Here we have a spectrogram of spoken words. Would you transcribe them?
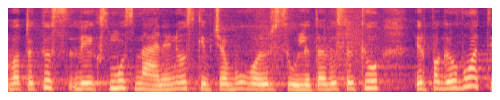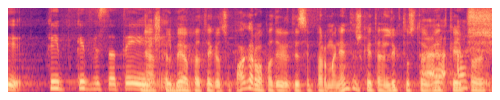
va tokius veiksmus meninius, kaip čia buvo ir siūlyta visokių, ir pagalvoti, kaip, kaip visą tai... Ne, aš kalbėjau apie tai, kad su pagarba padaryti, tai jis permanentiškai ten liktų stovėti kaip... Aš,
